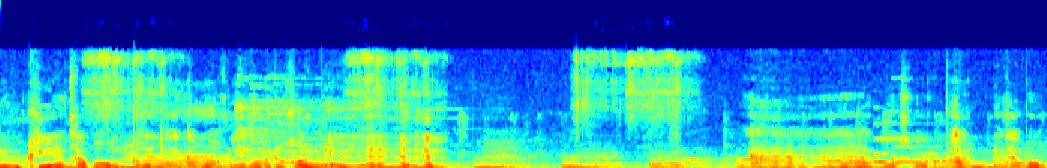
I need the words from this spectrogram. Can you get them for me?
ถึงเครื่องครับผมเปิดแรกก็บวกแล้วอะทุกคนเอออ่าบวกหกพันนะครับผม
